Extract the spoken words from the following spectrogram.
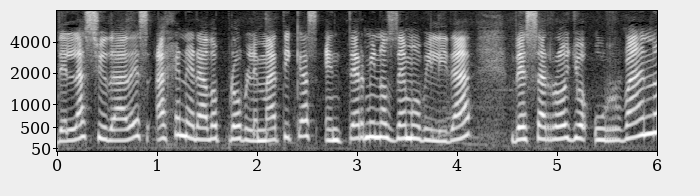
de las ciudades ha generado problemáticas en términos de movilidad, desarrollo urbano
